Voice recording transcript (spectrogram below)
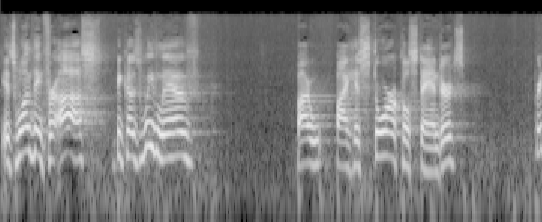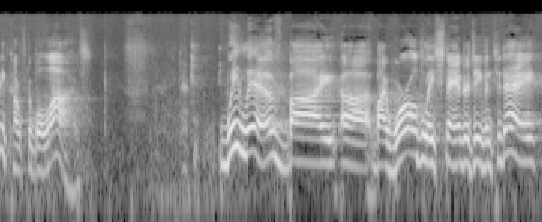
it's one thing for us because we live by, by historical standards pretty comfortable lives. We live by, uh, by worldly standards, even today,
